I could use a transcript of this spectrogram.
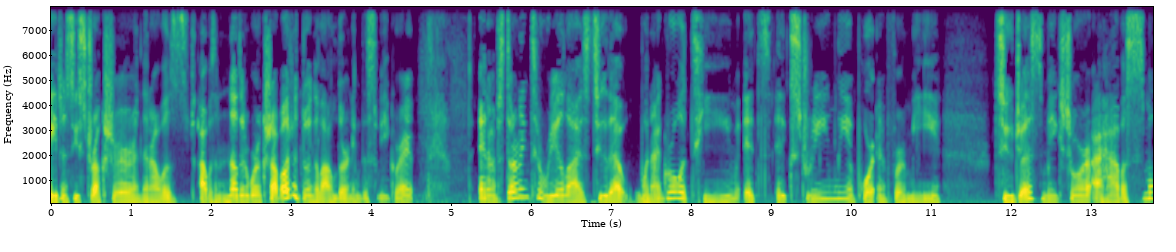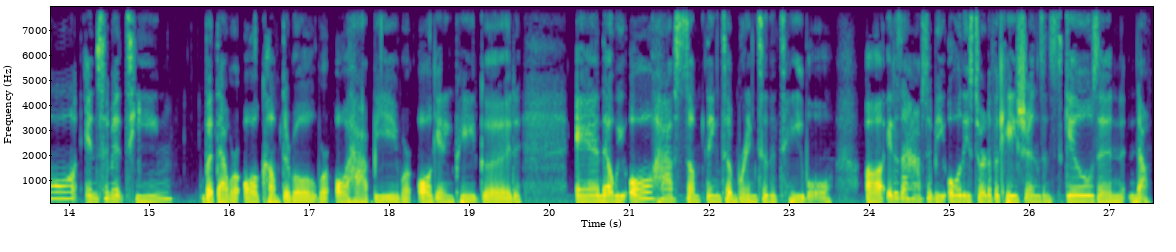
agency structure and then I was I was in another workshop. I was just doing a lot of learning this week, right? And I'm starting to realize too that when I grow a team, it's extremely important for me to just make sure I have a small, intimate team, but that we're all comfortable, we're all happy, we're all getting paid good, and that we all have something to bring to the table. Uh, it doesn't have to be all these certifications and skills, and no,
